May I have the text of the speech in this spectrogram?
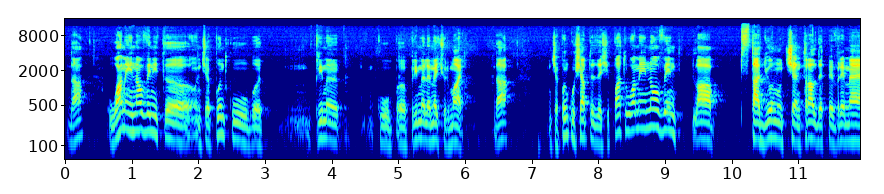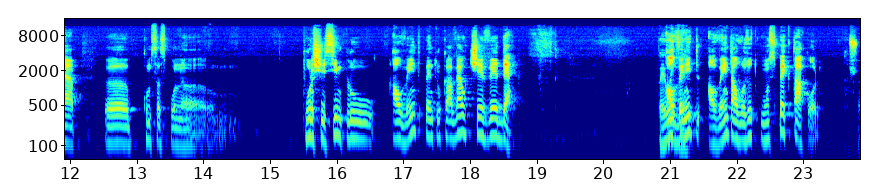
Da? Oamenii n-au venit uh, începând cu, uh, prime, cu uh, primele meciuri mari. Da? Începând cu 74, oamenii n-au venit la stadionul central de pe vremea aia, uh, cum să spun, uh, pur și simplu au venit pentru că aveau ce vedea. Păi Au uite, venit, au venit, au văzut un spectacol Așa.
